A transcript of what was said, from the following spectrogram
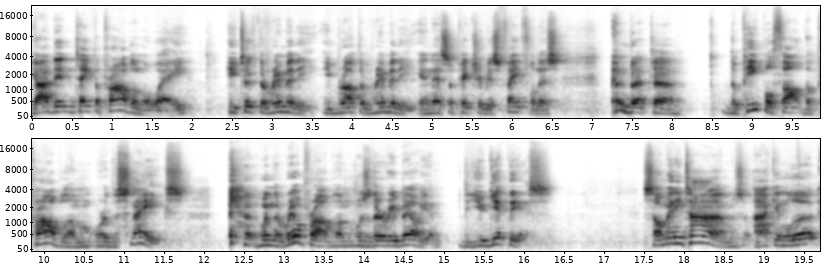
God didn't take the problem away, He took the remedy. He brought the remedy, and that's a picture of His faithfulness. but uh, the people thought the problem were the snakes when the real problem was their rebellion. Do you get this? So many times I can look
